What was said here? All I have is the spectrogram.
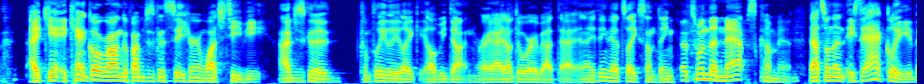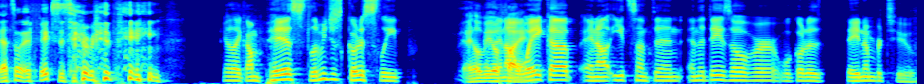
I can't it can't go wrong if I'm just gonna sit here and watch TV. I'm just gonna completely like I'll be done, right? I don't have to worry about that. And I think that's like something That's when the naps come in. that's when exactly that's when it fixes everything. You're like, I'm pissed. Let me just go to sleep. It'll be and fine. I'll wake up and I'll eat something, and the day's over. We'll go to day number two.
